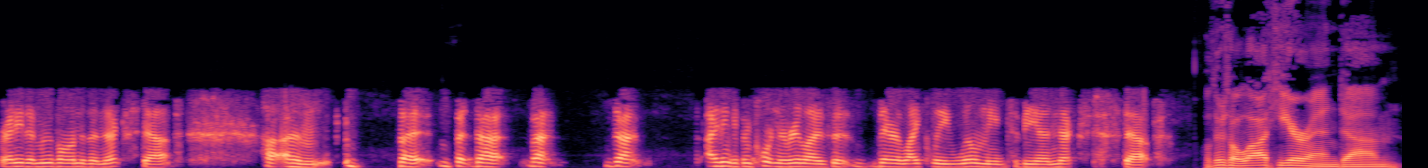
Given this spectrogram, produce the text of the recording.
ready to move on to the next step. Uh, um but but that that that I think it's important to realize that there likely will need to be a next step. Well, there's a lot here, and um,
